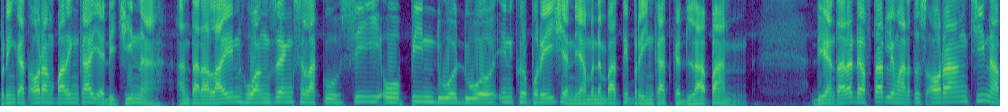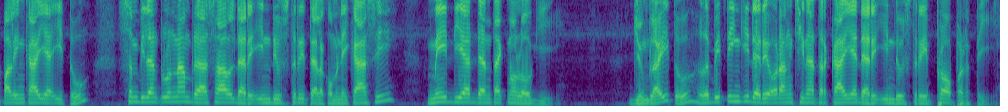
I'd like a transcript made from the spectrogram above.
peringkat orang paling kaya di Cina, antara lain Huang Zheng selaku CEO Pinduoduo Incorporation yang menempati peringkat ke-8. Di antara daftar 500 orang Cina paling kaya itu, 96 berasal dari industri telekomunikasi, media, dan teknologi. Jumlah itu lebih tinggi dari orang Cina terkaya dari industri properti.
